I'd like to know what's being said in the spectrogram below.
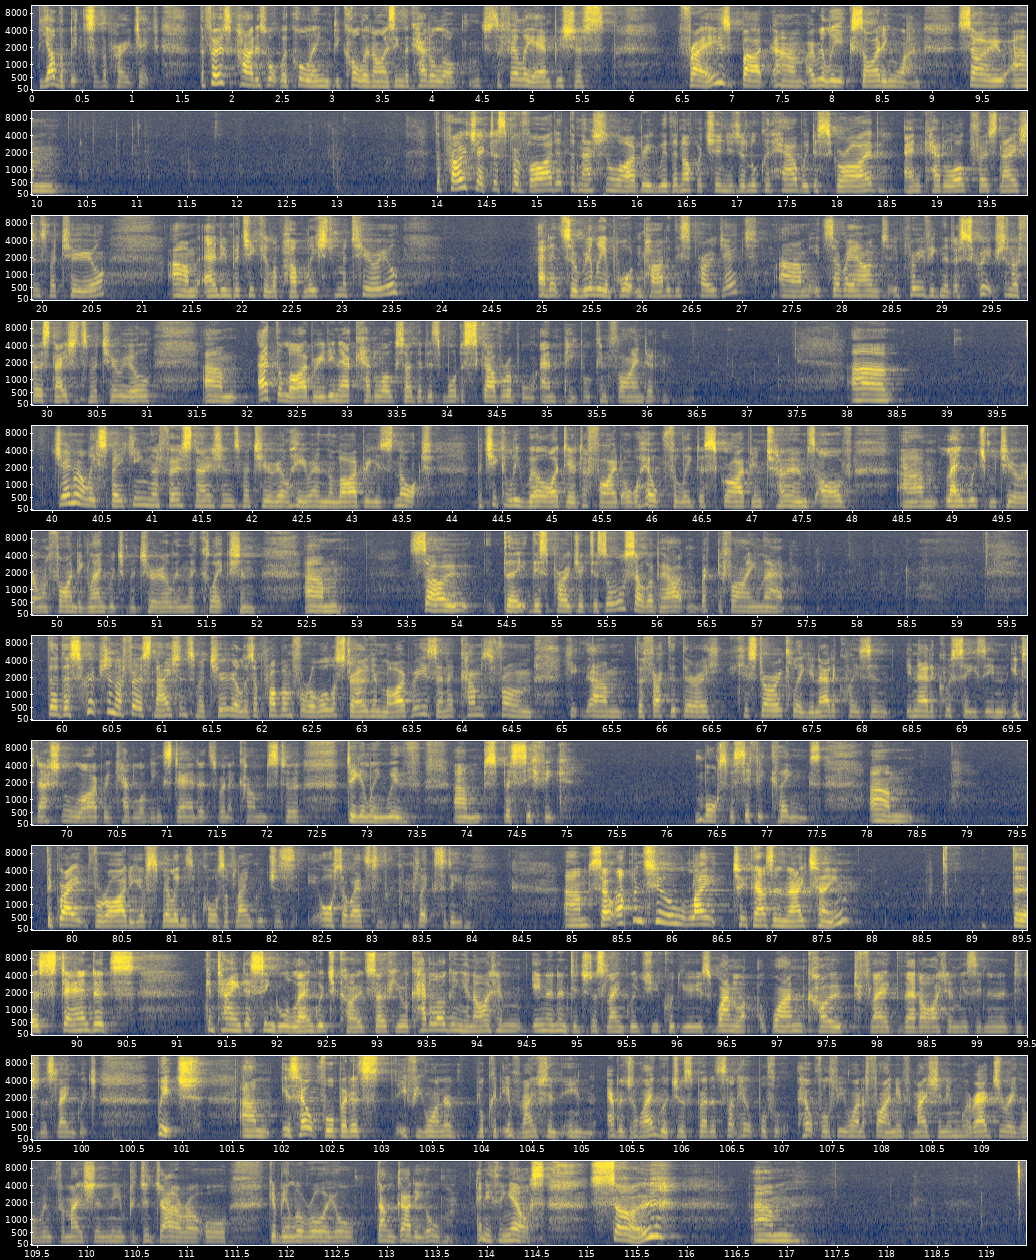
the other bits of the project. The first part is what we're calling decolonising the catalogue, which is a fairly ambitious phrase, but um, a really exciting one. So um, The project has provided the National Library with an opportunity to look at how we describe and catalogue First Nations material um, and in particular published material. And it's a really important part of this project. Um, it's around improving the description of First Nations material um, at the library and in our catalogue so that it's more discoverable and people can find it. Um, generally speaking, the First Nations material here in the library is not particularly well identified or helpfully described in terms of um, language material and finding language material in the collection. So the, this project is also about rectifying that. The description of First Nations material is a problem for all Australian libraries, and it comes from um, the fact that there are historically inadequacies in, inadequacies in international library cataloguing standards when it comes to dealing with um, specific, more specific things. Um, the great variety of spellings, of course, of languages also adds to the complexity. Um, so up until late 2018, the standards contained a single language code. So if you were cataloguing an item in an Indigenous language, you could use one, one code to flag that item is in an Indigenous language, which um, is helpful, but it's if you want to look at information in Aboriginal languages, but it's not helpful, helpful if you want to find information in Wiradjuri or information in Pitjantjatjara or Gamilaroi or Dunghutti or anything else. So, um,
